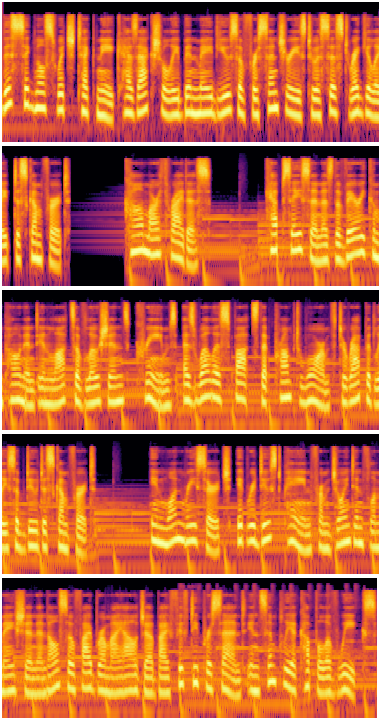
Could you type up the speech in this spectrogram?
This signal switch technique has actually been made use of for centuries to assist regulate discomfort. Calm arthritis. Capsaicin is the very component in lots of lotions, creams, as well as spots that prompt warmth to rapidly subdue discomfort. In one research, it reduced pain from joint inflammation and also fibromyalgia by 50% in simply a couple of weeks.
